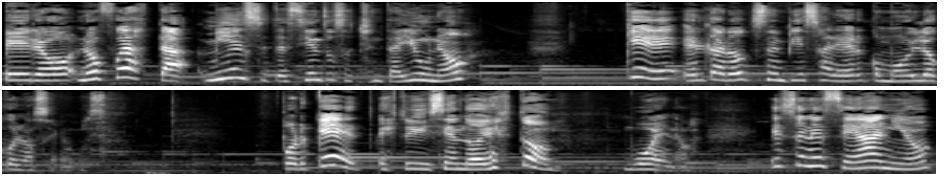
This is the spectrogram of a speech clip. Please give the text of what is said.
Pero no fue hasta 1781 el tarot se empieza a leer como hoy lo conocemos. ¿Por qué estoy diciendo esto? Bueno, es en ese año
